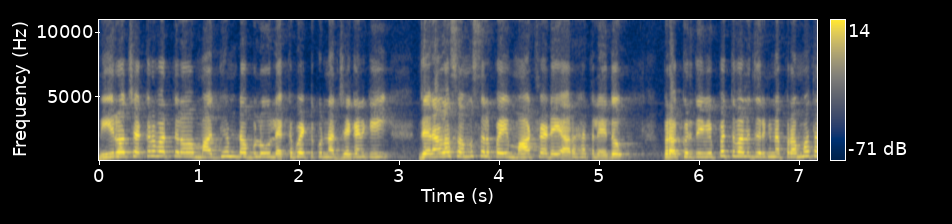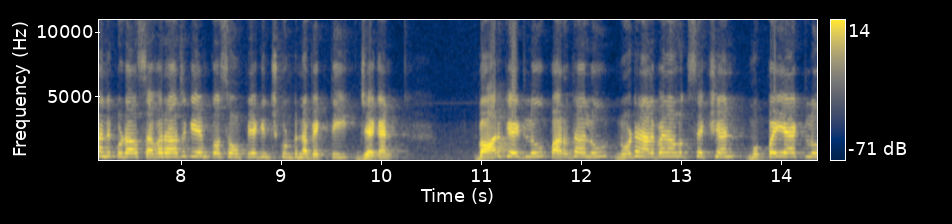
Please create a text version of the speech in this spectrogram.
నీరో చక్రవర్తిలో మద్యం డబ్బులు లెక్కబెట్టుకున్న జగన్కి జనాల సమస్యలపై మాట్లాడే అర్హత లేదు. ప్రకృతి విపత్తు వల్ల జరిగిన ప్రమాదాన్ని కూడా శవ రాజకీయం కోసం ఉపయోగించుకుంటున్న వ్యక్తి జగన్. బార్కేడ్లు పరదాలు నూట నలభై నాలుగు సెక్షన్ ముప్పై యాక్ట్లు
